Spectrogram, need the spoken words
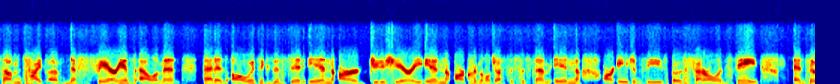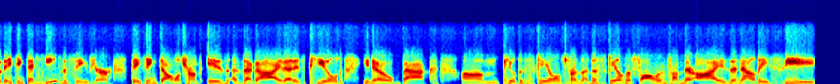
some type of nefarious element that has always existed in our judiciary, in our criminal justice system, in our agencies, both federal and state. And so they think that he's the savior. They think Donald Trump is the guy that has peeled, you know, back, um, peeled the scales from the scales have fallen from their eyes, and now they see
